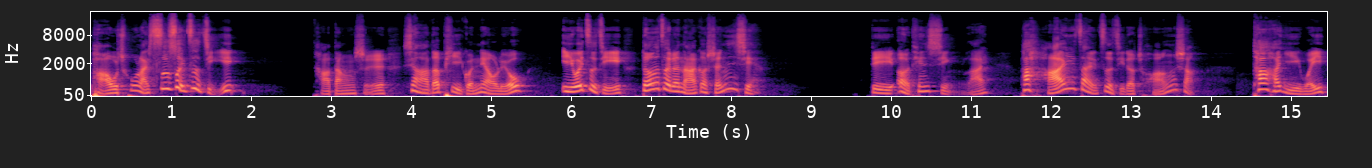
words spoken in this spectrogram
跑出来撕碎自己。他当时吓得屁滚尿流，以为自己得罪了哪个神仙。第二天醒来，他还在自己的床上，他还以为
